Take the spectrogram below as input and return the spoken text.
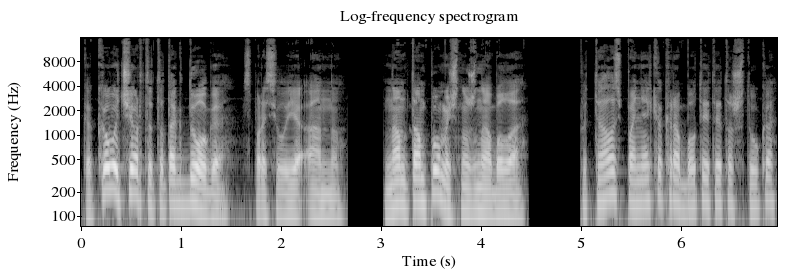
«Какого черта это так долго?» – спросил я Анну. «Нам там помощь нужна была». Пыталась понять, как работает эта штука.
